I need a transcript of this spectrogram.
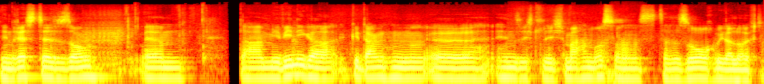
den Rest der Saison ähm, da mir weniger Gedanken äh, hinsichtlich machen muss, sondern dass, dass, es so auch wieder läuft.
